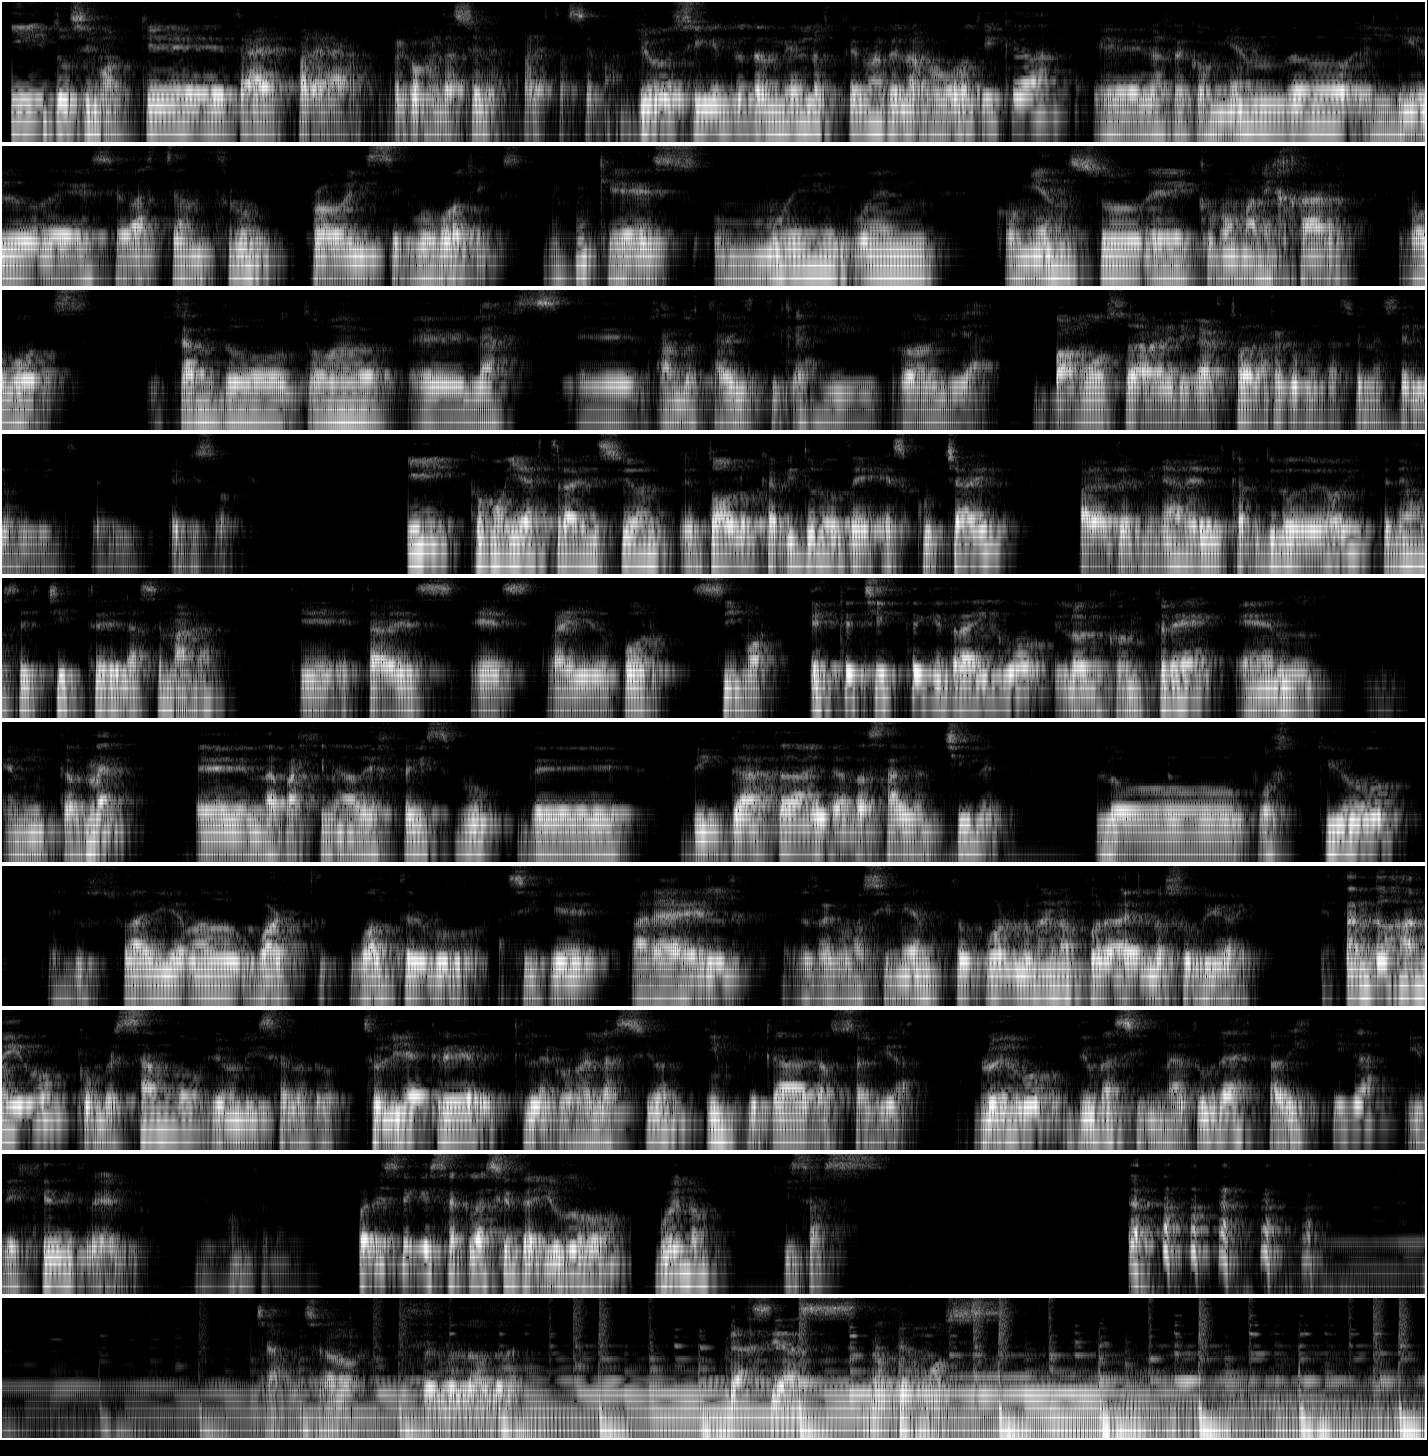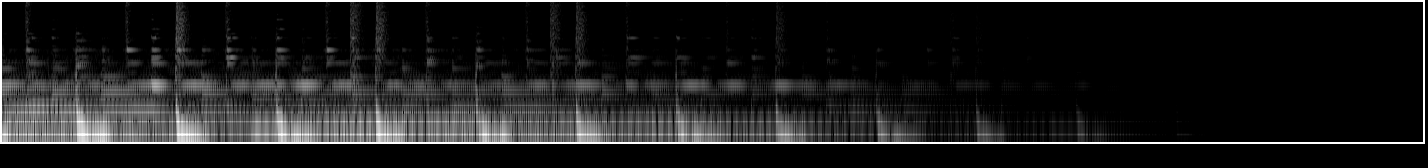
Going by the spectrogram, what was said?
Y tú, Simón, ¿qué traes para recomendaciones para esta semana? Yo, siguiendo también los temas de la robótica, eh, les recomiendo el libro de Sebastian Thrun, Probabilistic Robotics, Ujú. que es un muy buen comienzo de cómo manejar robots usando todas eh, las eh, usando estadísticas y probabilidades. Vamos a agregar todas las recomendaciones en los links del episodio. Y como ya es tradición en todos los capítulos de Escucháis, para terminar el capítulo de hoy tenemos el chiste de la semana, que esta vez es traído por Simón. Este chiste que traigo lo encontré en, en internet, en la página de Facebook de Big Data y Data Science Chile. Lo posteó el usuario llamado Walt- Walter Rudolph. Así que para él el reconocimiento, por lo menos por haberlo subido ahí. Están dos amigos conversando y uno le dice al otro, solía creer que la correlación implicaba causalidad. Luego di una asignatura de estadística y dejé de creerlo. Y le pregunta al amigo, Parece que esa clase te ayudó. Bueno, quizás. chao, chao. Nos la otra. Gracias, nos vemos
